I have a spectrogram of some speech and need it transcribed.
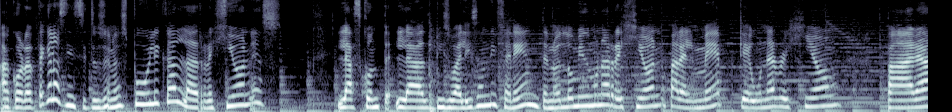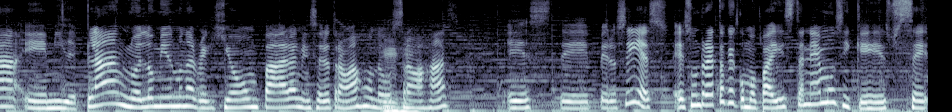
acordate que las instituciones públicas, las regiones las, las visualizan diferente. No es lo mismo una región para el MEP que una región para eh, Mideplan, no es lo mismo una región para el Ministerio de Trabajo donde vos trabajás. Este, pero sí, es, es un reto que como país tenemos y que se,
